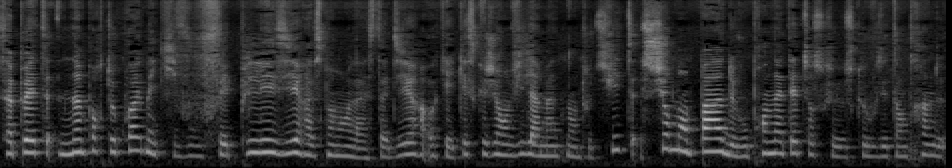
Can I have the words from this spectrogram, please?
ça peut être n'importe quoi, mais qui vous fait plaisir à ce moment-là. C'est-à-dire, ok, qu'est-ce que j'ai envie là maintenant tout de suite? Sûrement pas de vous prendre la tête sur ce que, vous êtes en train de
